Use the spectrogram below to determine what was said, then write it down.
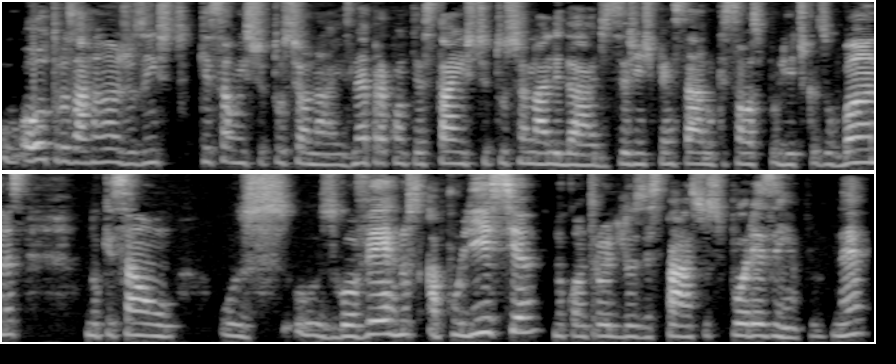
outros arranjos que são institucionais, né, para contestar a institucionalidade, se a gente pensar no que são as políticas urbanas, no que são os, os governos, a polícia no controle dos espaços, por exemplo, né.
